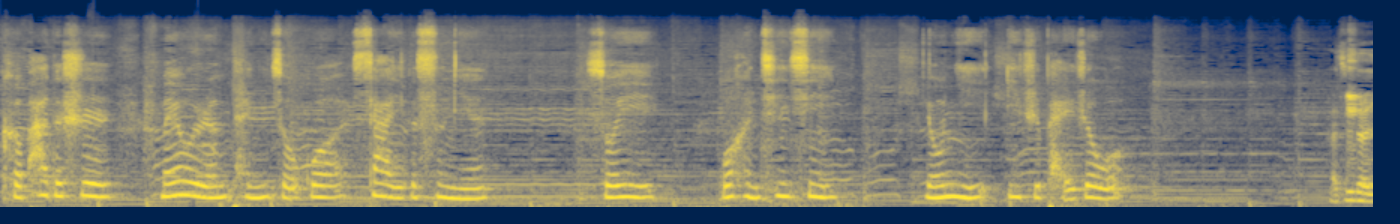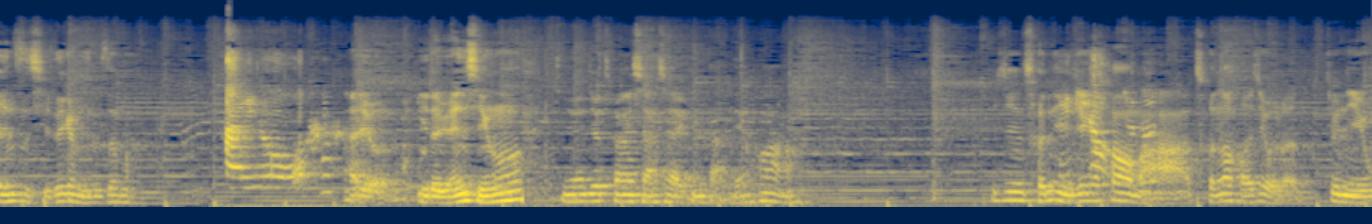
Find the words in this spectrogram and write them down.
可怕的是，没有人陪你走过下一个四年，所以我很庆幸有你一直陪着我。还记得尹子琪这个名字吗？哎呦，还有你的原型哦。今天就突然想起来给你打个电话，毕竟存你这个号码存了好久了，就你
